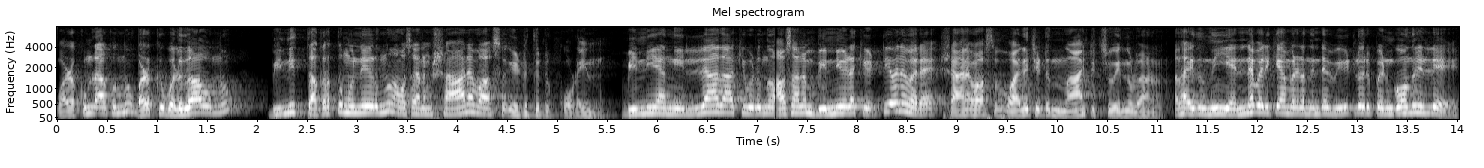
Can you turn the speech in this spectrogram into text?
വഴക്കുണ്ടാക്കുന്നു വഴക്ക് വലുതാവുന്നു. ബിന്നി തകർത്തു മുന്നേറുന്നു. അവസാനം ഷാനവാസ് എടുത്തിട്ട് കുടയുന്നു. ബിന്നി അങ്ങ് ഇല്ലാതാക്കി വിടുന്നു. അവസാനം ബിന്നിയുടെ കെട്ടിയവനെ വരെ ഷാനവാസ് വലിച്ചിട്ട് നാറ്റിച്ചു എന്നുള്ളതാണ്. അതായത് നീ എന്നെ ഭരിക്കാൻ വരണം നിന്റെ വീട്ടിലൊരു പെൺകോന്തനില്ലേ?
